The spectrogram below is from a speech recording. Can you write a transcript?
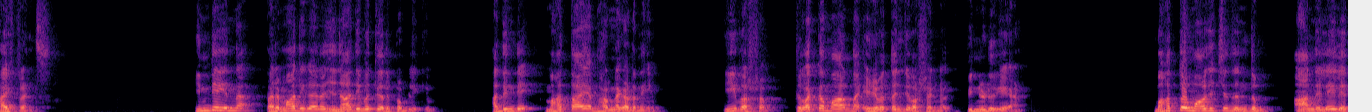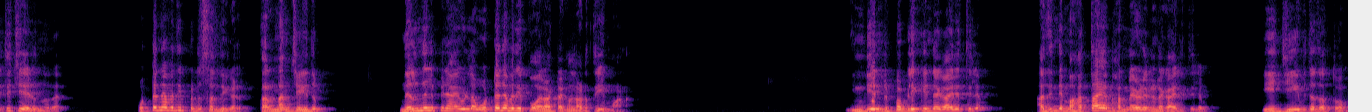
ഹായ് ഫ്രണ്ട്സ് ഇന്ത്യ എന്ന പരമാധികാര ജനാധിപത്യ റിപ്പബ്ലിക്കും അതിന്റെ മഹത്തായ ഭരണഘടനയും ഈ വർഷം തിളക്കമാർന്ന എഴുപത്തഞ്ച് വർഷങ്ങൾ പിന്നിടുകയാണ്. മഹത്വമാർജിച്ചതെന്തും ആ നിലയിൽ എത്തിച്ചേരുന്നത് ഒട്ടനവധി പ്രതിസന്ധികൾ തരണം ചെയ്തും നിലനിൽപ്പിനായുള്ള ഒട്ടനവധി പോരാട്ടങ്ങൾ നടത്തിയുമാണ്. ഇന്ത്യൻ റിപ്പബ്ലിക്കിന്റെ കാര്യത്തിലും അതിന്റെ മഹത്തായ ഭരണഘടനയുടെ കാര്യത്തിലും ഈ ജീവിത തത്വം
